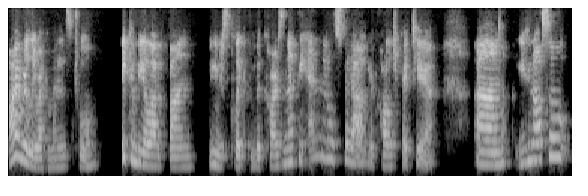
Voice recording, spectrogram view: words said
I really recommend this tool. It can be a lot of fun. You can just click through the cards, and at the end, it'll spit out your college criteria. Um, you can also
